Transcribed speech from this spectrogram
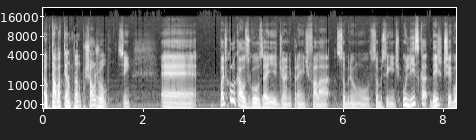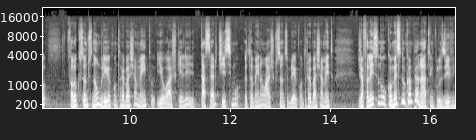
é o que estava tentando puxar o jogo. Sim. É... Pode colocar os gols aí, Johnny, pra gente falar sobre, um, sobre o seguinte. O Lisca, desde que chegou, falou que o Santos não briga contra o rebaixamento. E eu acho que ele tá certíssimo. Eu também não acho que o Santos briga contra o rebaixamento. Já falei isso no começo do campeonato, inclusive,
